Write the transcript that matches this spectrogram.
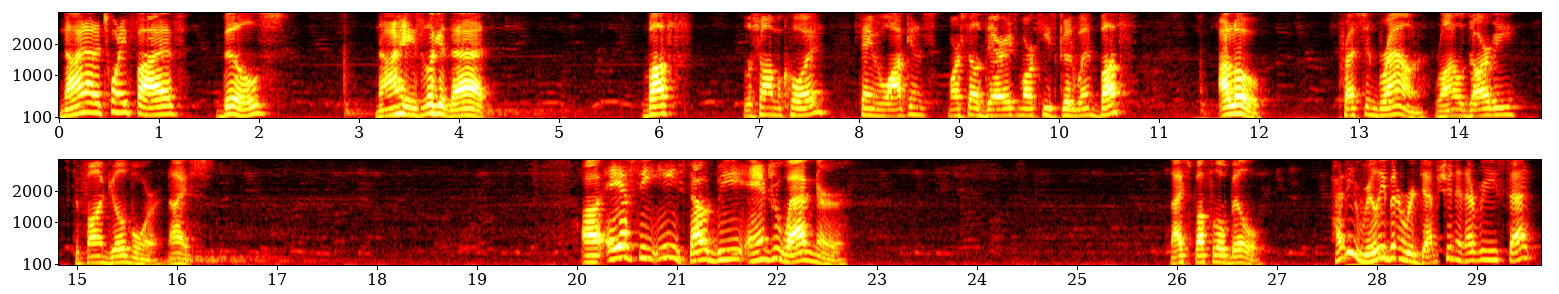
9 out of 25. Bills. Nice. Look at that. Buff. LeSean McCoy. Sammy Watkins. Marcel Dareus. Marquise Goodwin. Buff. Allo. Preston Brown. Ronald Darby. Stephon Gilmore. Nice. Uh, AFC East, that would be Andrew Wagner. Nice Buffalo Bill. Has he really been a redemption in every set?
